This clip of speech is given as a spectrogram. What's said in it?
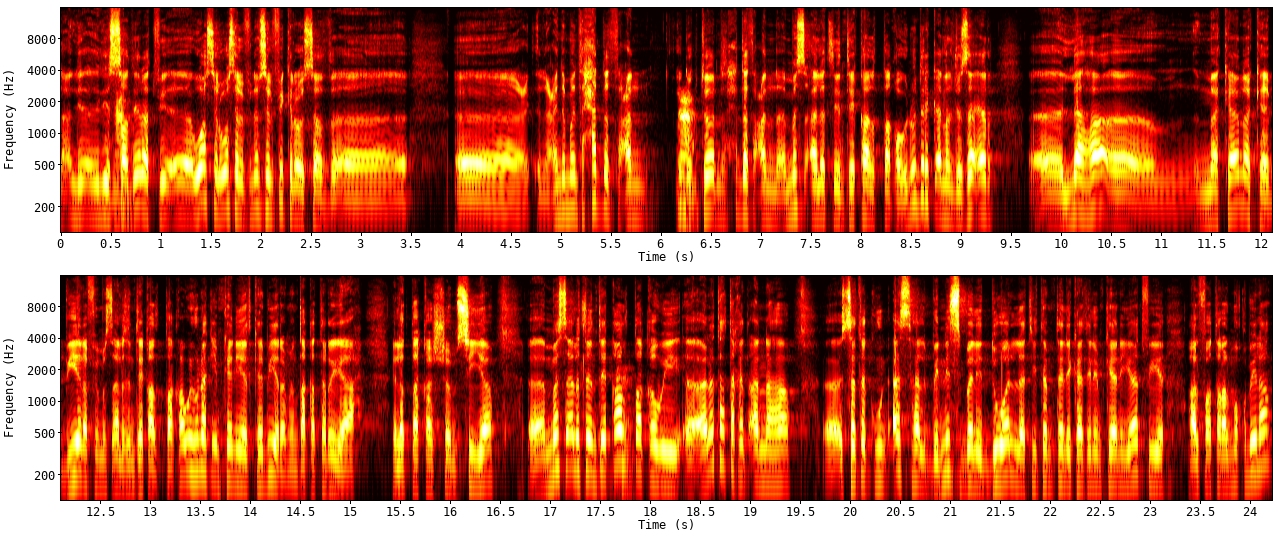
للصادرات في وصل وصل في نفس الفكرة أستاذ عندما نتحدث عن نعم. دكتور نتحدث عن مسألة الانتقال الطاقوي ندرك أن الجزائر لها مكانة كبيرة في مسألة الانتقال الطاقوي هناك إمكانيات كبيرة من طاقة الرياح إلى الطاقة الشمسية مسألة الانتقال الطاقوي ألا تعتقد أنها ستكون أسهل بالنسبة للدول التي تمتلك هذه الإمكانيات في الفترة المقبلة؟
